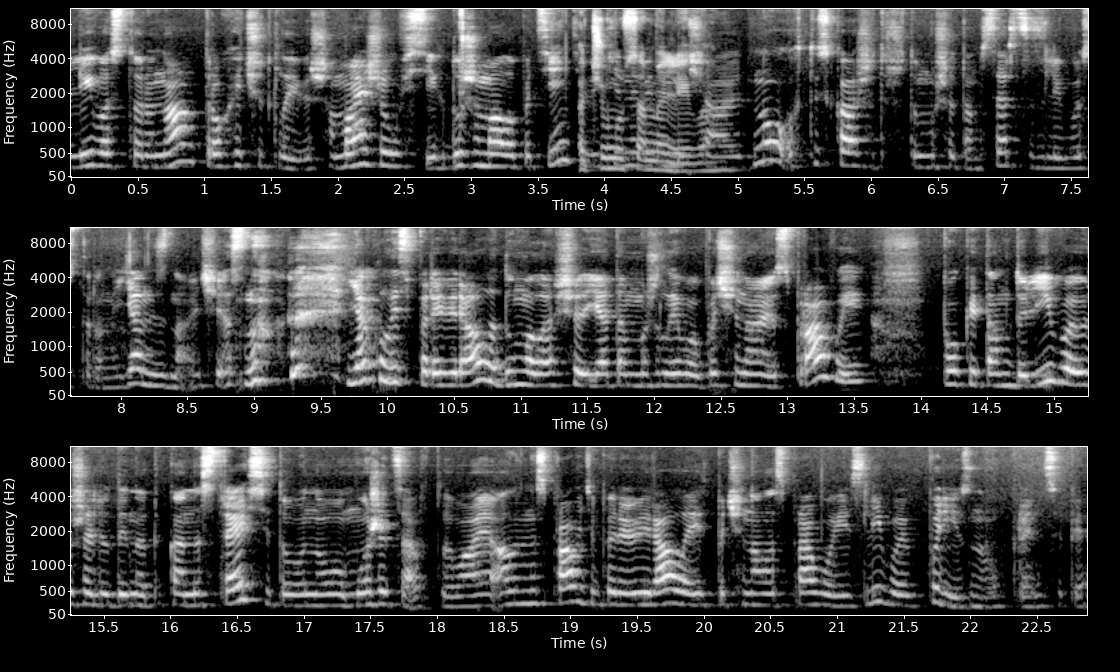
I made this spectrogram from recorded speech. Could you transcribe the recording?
ліва сторона трохи чутливіша. Майже у всіх. Дуже мало пацієнтів. А чому не саме ліва? Ну, хтось каже, що тому що там серце з лівої сторони. Я не знаю, чесно. Я колись перевіряла, думала, що я там, можливо, починаю з правої. Поки там до лівої вже людина така на стресі, то воно може це впливає. Але насправді перевіряла і починала з правої і з лівої по-різному, в принципі.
